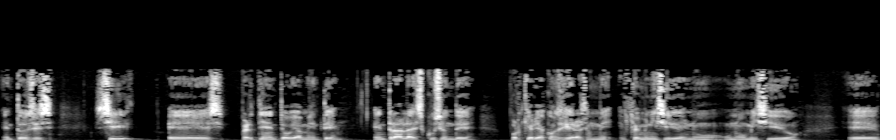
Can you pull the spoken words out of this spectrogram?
Entonces, sí es pertinente, obviamente, entrar a la discusión de por qué debería considerarse un feminicidio y no un homicidio, eh,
